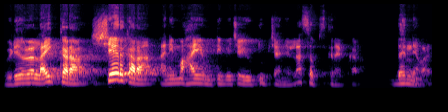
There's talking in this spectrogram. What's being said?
व्हिडिओला लाईक करा शेअर करा आणि महा एम टी व्हीच्या यूट्यूब चॅनेलला सबस्क्राईब करा. धन्यवाद.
